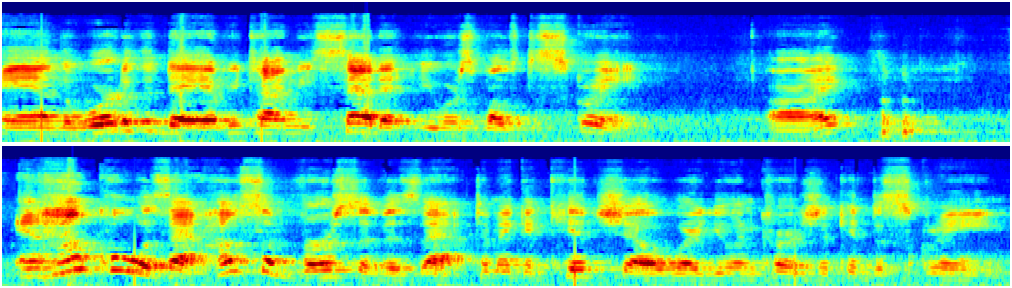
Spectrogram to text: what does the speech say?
And the word of the day, every time he said it, you were supposed to scream. All right? And how cool is that? How subversive is that to make a kid show where you encourage the kid to scream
